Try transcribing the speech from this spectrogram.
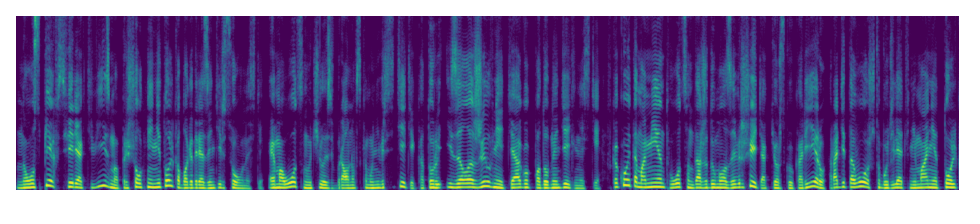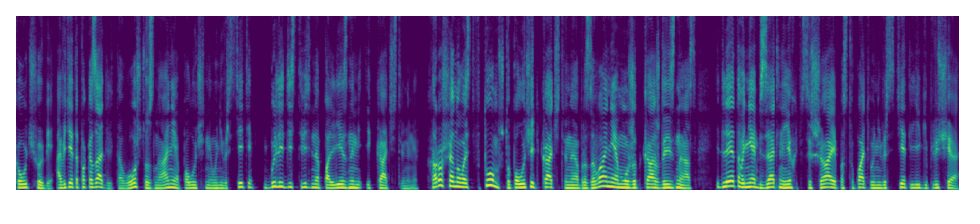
Но успех в сфере активизма пришел к ней не только благодаря заинтересованности. Эмма Уотсон училась в Брауновском университете, который и заложил в ней тягу к подобной деятельности. В какой-то момент Уотсон даже думала завершить актерскую карьеру ради того, чтобы уделять внимание только учебе. А ведь это показатель того, что знания, полученные в университете, были действительно полезными и качественными. Хорошая новость Ценность в том, что получить качественное образование может каждый из нас, и для этого не обязательно ехать в США и поступать в университет Лиги Плюща,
